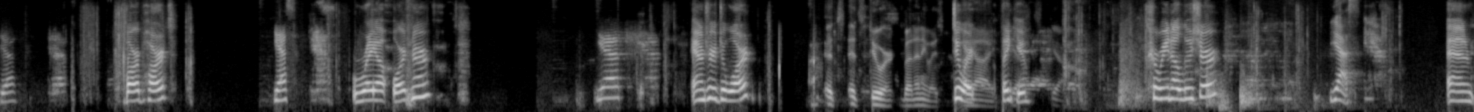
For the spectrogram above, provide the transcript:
Yes. Barb Hart, Yes. Rhea Ortner, Yes. Andrew DeWart, It's it's Stewart, but anyways. Stewart, Aye, aye. thank Yeah, you. Yeah. Karina Lucier, Yes. and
